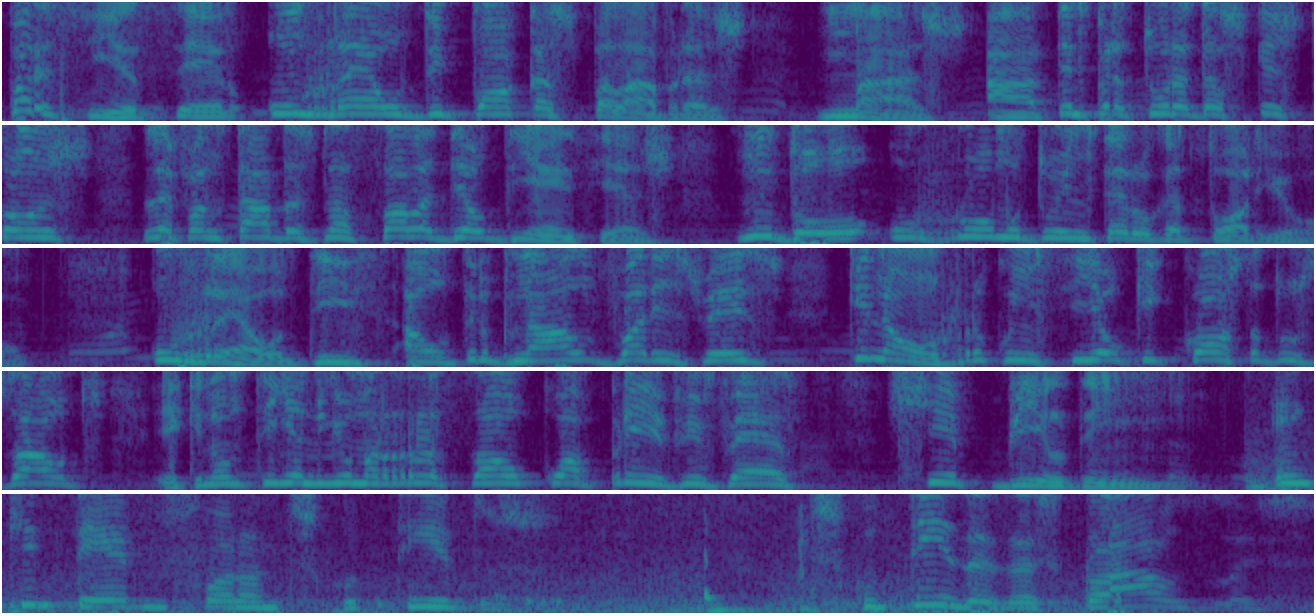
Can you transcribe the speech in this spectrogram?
Parecia ser um réu de poucas palavras, mas a temperatura das questões levantadas na sala de audiências mudou o rumo do interrogatório. O réu disse ao tribunal várias vezes que não reconhecia o que consta dos autos e que não tinha nenhuma relação com a Priv Invest Shipbuilding. Em que termos foram discutidos, discutidas as cláusulas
